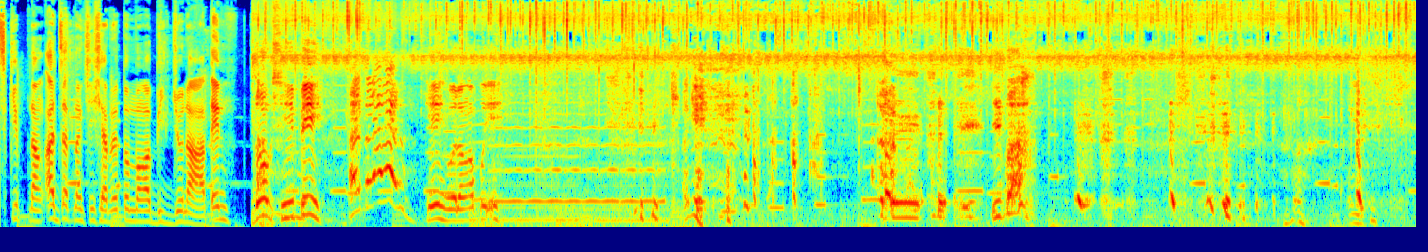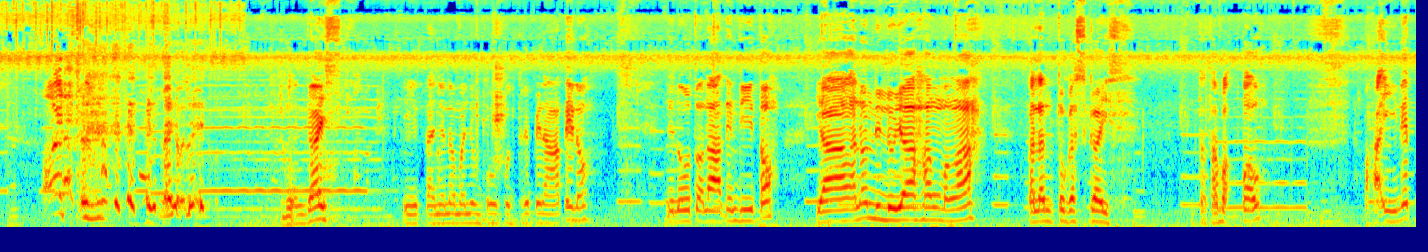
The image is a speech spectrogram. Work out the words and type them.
skip ng ads at nag-share nitong mga video natin. Dogs, hippie! Ay, talaga! Okay, walang apoy eh. Okay. Iba! Okay. layo, layo. Guys, kita nyo naman yung food tripin natin, oh. Niluto natin dito. Yang ano, niluyahang mga kalantugas guys. Tataba pa, oh. Pakainit.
